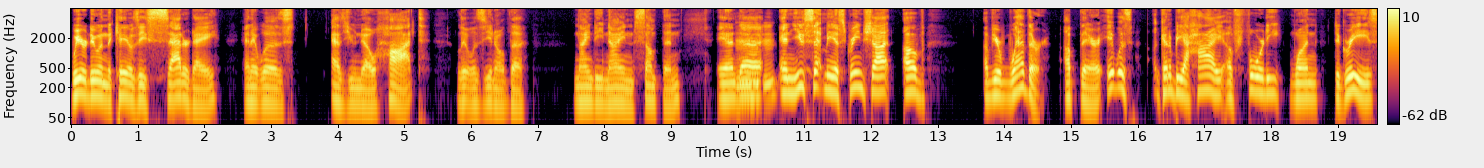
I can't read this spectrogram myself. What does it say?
we were doing the KOZ Saturday, and it was, as you know, hot. It was, you know, the 99 something. And uh, Mhm. and you sent me a screenshot of of your weather up there. It was going to be a high of 41 degrees,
